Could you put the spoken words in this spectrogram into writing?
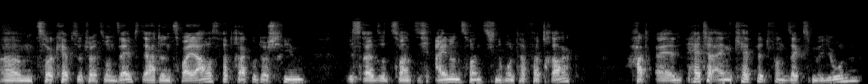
Ähm, zur Cap-Situation selbst, er hatte einen Zwei-Jahres-Vertrag unterschrieben, ist also 2021 noch unter Vertrag, hat ein, hätte einen Capit von 6 Millionen,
